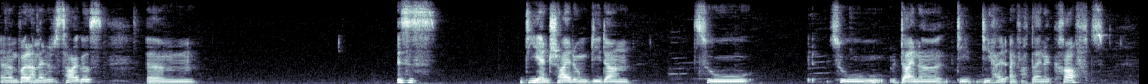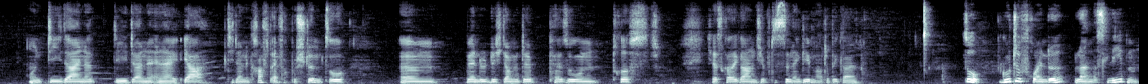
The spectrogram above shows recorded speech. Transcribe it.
ähm, weil am Ende des Tages ähm, ist es die Entscheidung, die dann zu, zu deine, die, die halt einfach deine Kraft und die deine, die deine, ja, die deine Kraft einfach bestimmt, so, ähm, wenn du dich da mit der Person triffst. Ich weiß gerade gar nicht, ob das Sinn ergeben hat, aber egal. So, gute Freunde, langes Leben.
